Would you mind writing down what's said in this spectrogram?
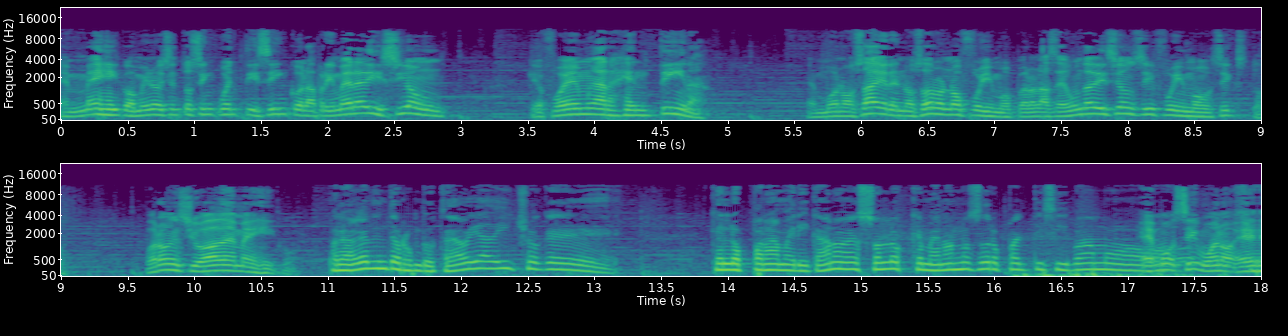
en México, 1955, la primera edición que fue en Argentina, en Buenos Aires, nosotros no fuimos, pero la segunda edición sí fuimos, Sixto. Fueron en Ciudad de México. Pero que te interrumpe, usted había dicho que, que los panamericanos son los que menos nosotros participamos. Hemos, sí, bueno, es,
